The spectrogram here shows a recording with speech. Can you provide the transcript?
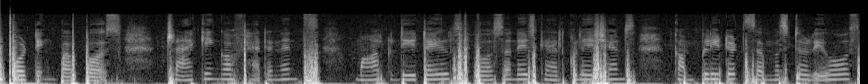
reporting purposes. Tracking of attendance, mark details, percentage calculations, completed semester reviews,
